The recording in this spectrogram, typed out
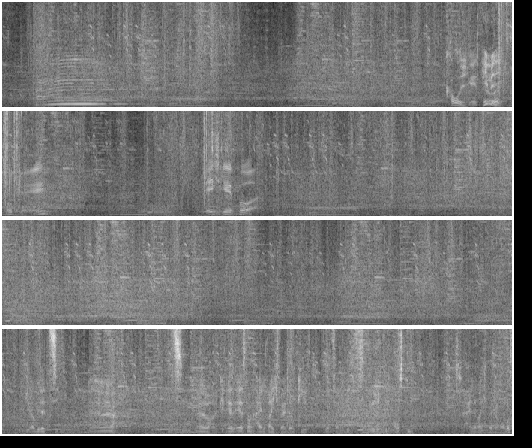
Cole. Geht Himmel. los. Okay. Ich gehe vor. Auch wieder ziehen. Okay. er, er ist noch in Heilreichweite. Okay. Dank geht zielgerichtet aus, dem, aus der Heilreichweite raus.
